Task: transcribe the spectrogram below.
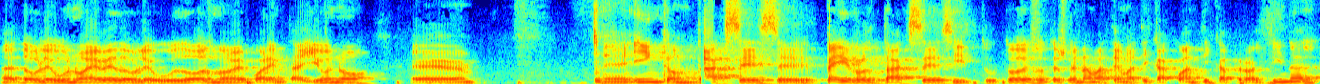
W9, W2, 941. Eh, eh, income taxes, eh, payroll taxes y todo eso te suena a matemática cuántica, pero al final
